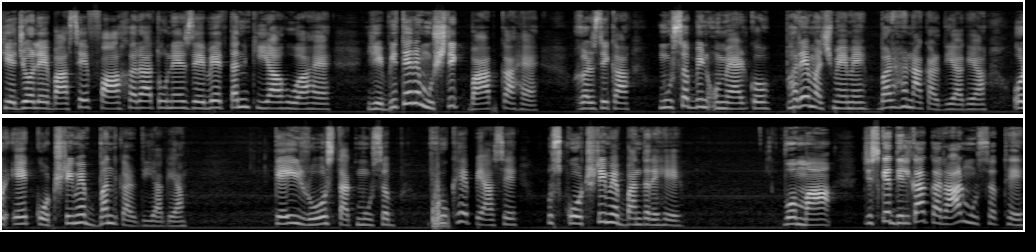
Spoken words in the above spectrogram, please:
ये जो लिबास फ़ाखरा तूने जेब तन किया हुआ है, ये भी तेरे मुशरक बाप का है। गर्जी का, मूसब बिन उमैर को भरे मजमे में बरहना कर दिया गया और एक कोठरी में बंद कर दिया गया। कई रोज़ तक मूसब भूखे प्यासे उस कोठरी में बंद रहे। वो माँ, जिसके दिल का करार मुसब थे,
